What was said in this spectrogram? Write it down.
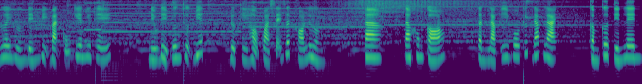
ngươi hướng đến vị bạn cũ kia như thế. Nếu để vương thượng biết, được thì hậu quả sẽ rất khó lường. Ta, ta không có. Tần lạc y vô thức đáp lại. Cầm cơ tiến lên,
